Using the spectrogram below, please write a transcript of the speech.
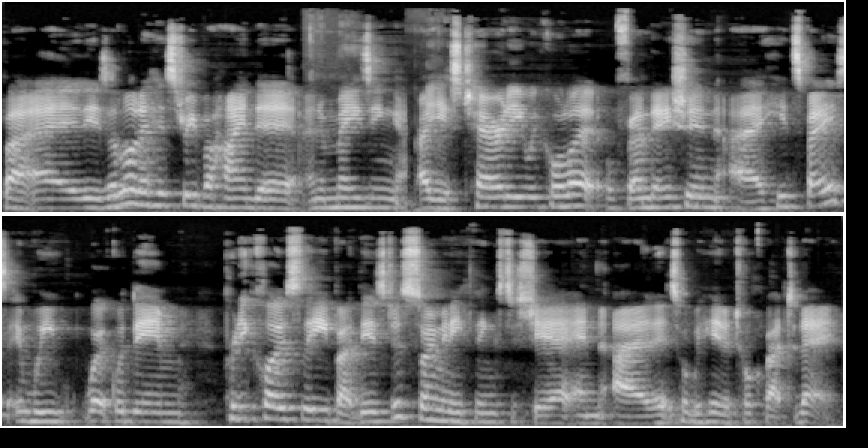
But uh, there's a lot of history behind it. An amazing, I guess, charity we call it or foundation, uh, Headspace, and we work with them pretty closely. But there's just so many things to share, and uh, that's what we're here to talk about today.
